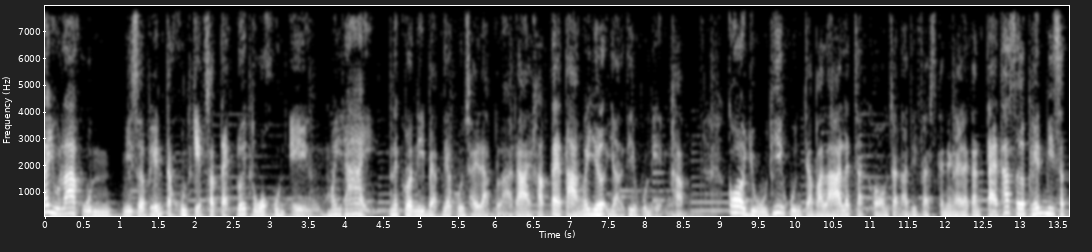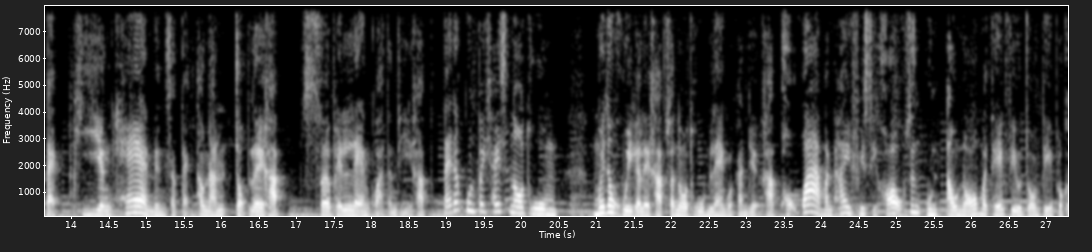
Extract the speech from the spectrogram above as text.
ถ้ายูล่าคุณมีเซอร์เพนต์แต่คุณเก็บสแต็กด้วยตัวคุณเองไม่ได้ ในกรณีแบบนี้คุณใช้ดาบปลาได้ครับ แต่ต่างไม่เยอะอย่างที่คุณเห็นครับ ก็อยู่ที่คุณจะบาลานซ์และจัดของจัดอาร์ติแฟกต์กันยังไงแล้วกัน แต่ถ้าเซอร์เพนต์มีสแต็กเพียงแค่1สแต็กเท่านั้นจบเลยครับเซอร์เพนต์แรงกว่าทันทีครับ แต่ถ้าคุณไปใช้สโนทูม ไม่ต้องคุยกันเลยครับสโนทูมแรงกว่ากันเยอะครับ เพราะว่ามันให้ฟิสิกอลซึ่งคุณเอาน้องมาเทคฟิลโจมตีปก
